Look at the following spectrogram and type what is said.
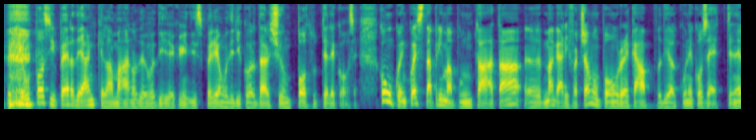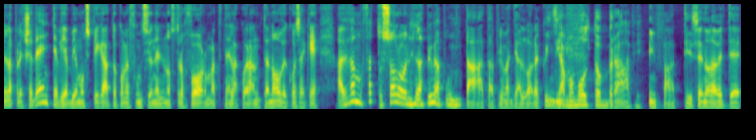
perché un po' si perde anche la mano, devo dire, quindi speriamo di ricordarci un po' tutte le cose. Comunque in questa prima puntata eh, magari facciamo un po' un recap di alcune cosette. Nella precedente vi abbiamo spiegato come funziona il nostro format nella 49, cosa che avevamo fatto solo nella prima puntata prima di allora. Quindi, Siamo molto bravi. Infatti, se non l'avete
